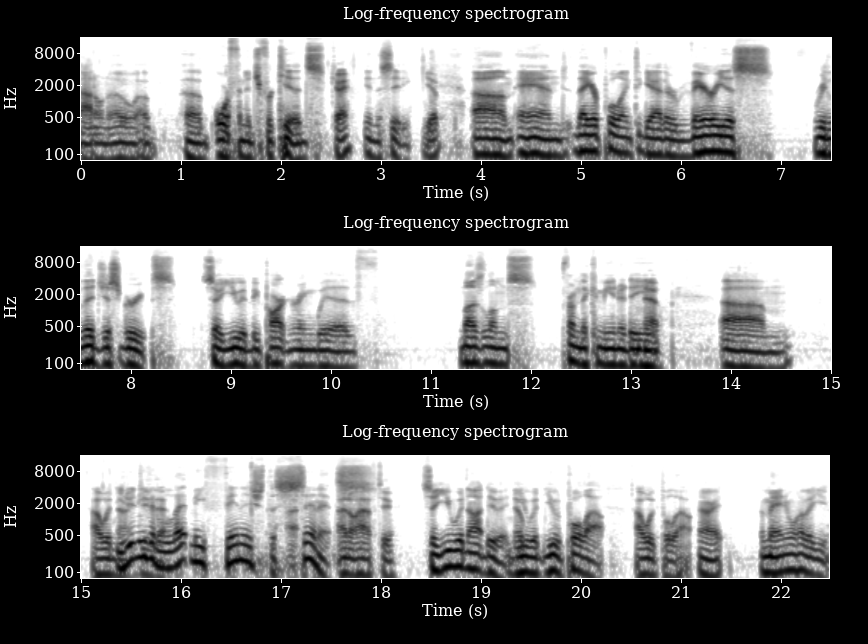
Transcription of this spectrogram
I don't know a, a orphanage for kids Okay. in the city. Yep. um, and they are pulling together various religious groups. So you would be partnering with Muslims from the community. No. I would you didn't do even that. let me finish the sentence. I don't have to. So you would not do it. Nope. You would you would pull out. I would pull out. All right, Emmanuel, how about you?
